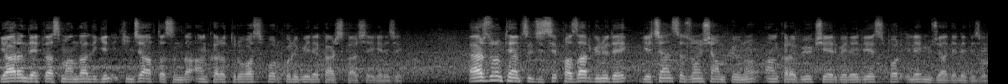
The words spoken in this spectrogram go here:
yarın deplasmanda ligin ikinci haftasında Ankara Truva Spor Kulübü ile karşı karşıya gelecek. Erzurum temsilcisi pazar günü de geçen sezon şampiyonu Ankara Büyükşehir Belediyespor ile mücadele edecek.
